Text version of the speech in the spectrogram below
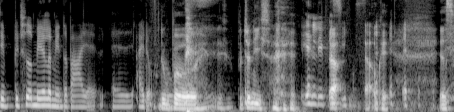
det betyder mere eller mindre bare, at I, I don't know. Du er på, på tynd is. ja, lige præcis. Ja, ja okay. Yes.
